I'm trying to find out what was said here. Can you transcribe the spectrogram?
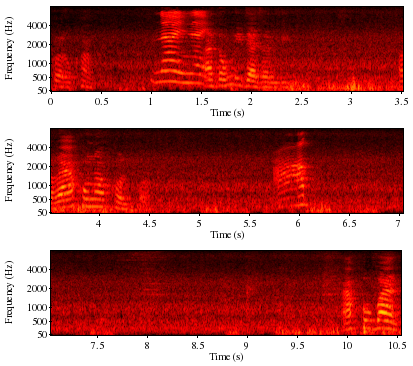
કરું ખા નહીં આ તો હોઈ જા જલ્દી. હવે આંખું ન ખોલતો આખું બંધ.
